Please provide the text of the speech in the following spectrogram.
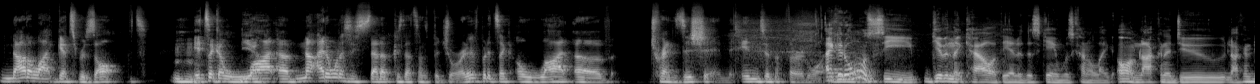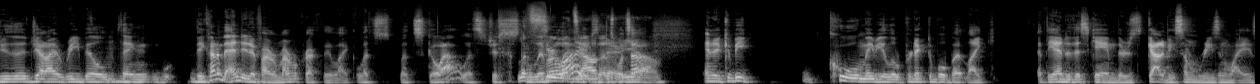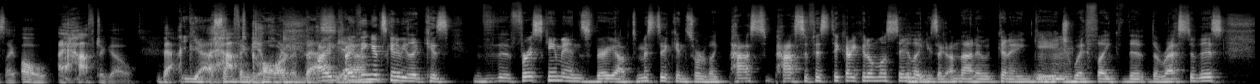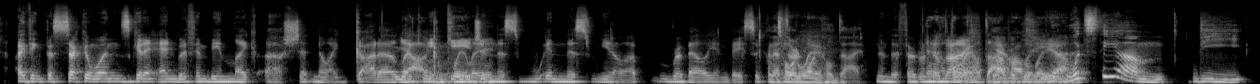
not a lot gets resolved mm-hmm. it's like a Yeah. lot of not i don't want to say setup because that sounds pejorative but it's like a lot of transition into the third one I could almost see, given that Cal at the end of this game was kind of like, "Oh, I'm not going to do, not going to do the Jedi rebuild Mm-hmm. thing." They kind of ended, if I remember correctly, like, "Let's let's go out, let's just let's live our lives, out that's there what's yeah. out." and it could be cool, maybe a little predictable, but like at the end of this game, there's got to be some reason why he's like, oh, I have to go back. Yeah, I have to be a part of back. this. I, Yeah. I think it's going to be like because the first game ends very optimistic and sort of like pass, pacifistic. I could almost say Mm-hmm. like he's like I'm not going to engage with like the the rest of this. I think the second one's going to end with him being like, oh shit, no, I gotta like Yeah, engage in this in this you know uh, rebellion basically. And the third one, he'll die. And the third one And he'll the third die. one he'll die, probably, yeah. What's the um the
